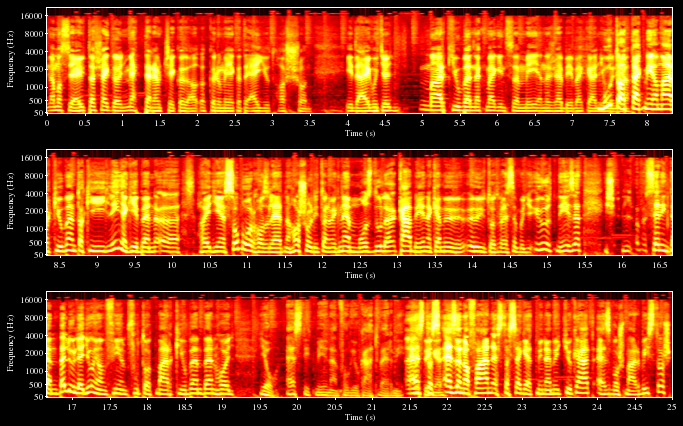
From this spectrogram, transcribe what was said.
nem azt, hogy eljutassák, de hogy megteremtsék a, a körülményeket, hogy eljuthasson idáig, úgyhogy Mark Cubannek megint szerintem mélyen a zsebébe kell nyúlnia. Mutatták néha Mark Cuban-t, aki így lényegében, ha egy ilyen szoborhoz lehetne hasonlítani, még nem mozdul, kb. nekem ő, ő jutott rá eszembe, hogy ült, nézett, és szerintem belül egy olyan film futott Mark Cubanben, hogy jó, ezt itt mi nem fogjuk átverni. Hát ezt az, ezen a fán, ezt a szeget mi nem ütjük át, ez most már biztos.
